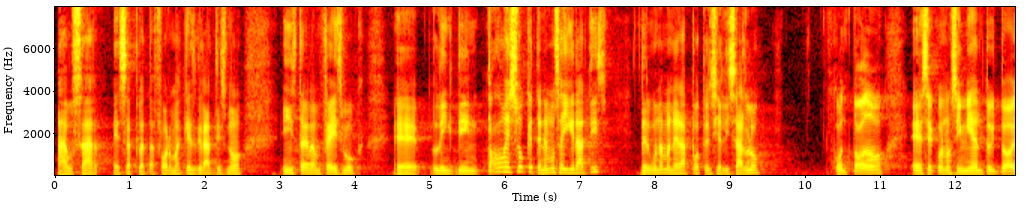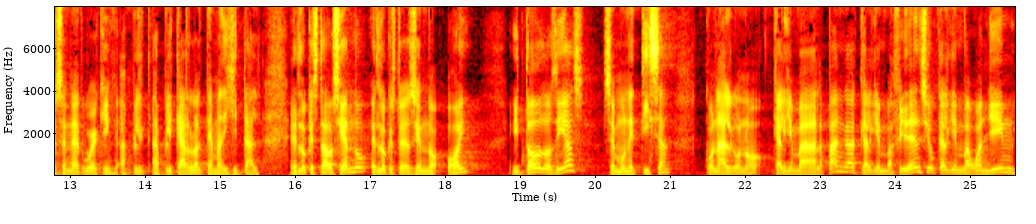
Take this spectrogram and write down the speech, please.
a usar esa plataforma que es gratis, ¿no? Instagram, Facebook, eh, LinkedIn, todo eso que tenemos ahí gratis, de alguna manera potencializarlo con todo ese conocimiento y todo ese networking, aplicarlo al tema digital. Es lo que he estado haciendo, es lo que estoy haciendo hoy y todos los días se monetiza con algo, ¿no? Que alguien va a La Panga, que alguien va a Fidencio, que alguien va a One Gym,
